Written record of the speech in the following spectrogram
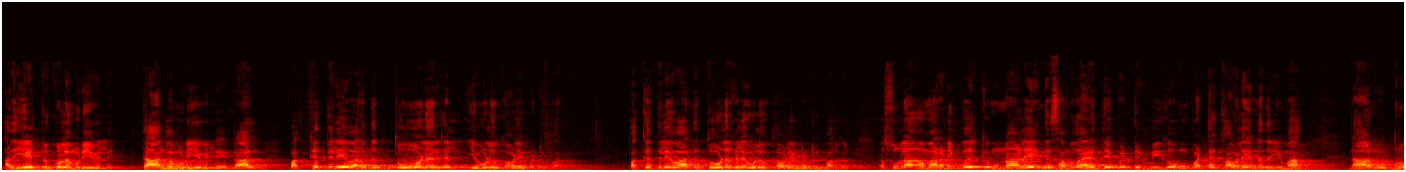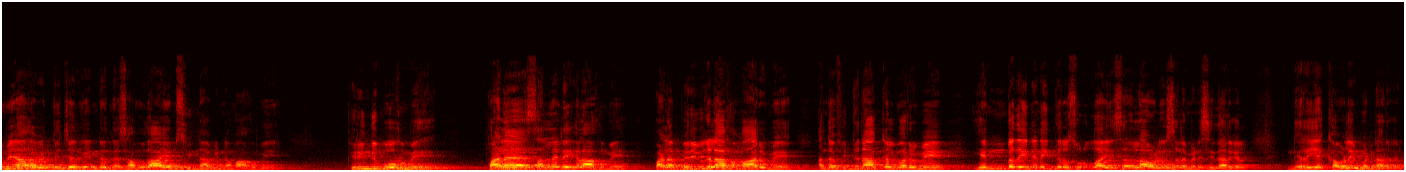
அதை ஏற்றுக்கொள்ள முடியவில்லை தாங்க முடியவில்லை என்றால் பக்கத்திலே வாழ்ந்த தோழர்கள் எவ்வளவு கவலைப்பட்டிருப்பார்கள்? பக்கத்திலே வாழ்ந்த தோழர்கள் எவ்வளவு கவலைப்பட்டிருப்பார்கள்? ரசூலாங்க மரணிப்பதற்கு முன்னாலே இந்த சமுதாயத்தை பற்றி மிகவும் பட்ட கவலை என்ன தெரியுமா? நான் ஒற்றுமையாக வெட்டி செல்கின்ற இந்த சமுதாயம் சின்ன பின்னமாகுமே. பிரிந்து போகுமே. பல சல்லடைகளாகுமே. பல பிரிவுகளாக மாறுமே. அந்த ஃபித்னாக்கள் வருமே என்பதை நினைத்து ரசூலுல்லாஹி சல்லா அலைஹி வஸல்லம் என்ன செய்தார்கள்? நிறைய கவலைப்பட்டார்கள்.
